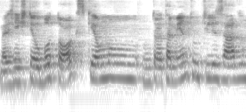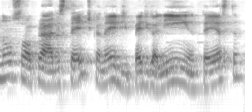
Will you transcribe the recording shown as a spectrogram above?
mas a gente tem o Botox, que é um, um tratamento utilizado não só para a área estética, né, de pé de galinha, testa,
